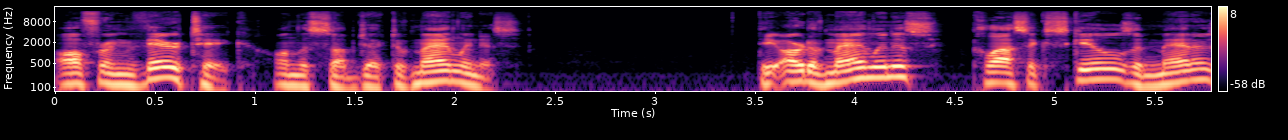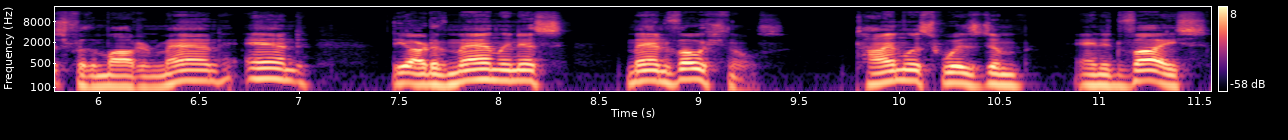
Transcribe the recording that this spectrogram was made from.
offering their take on the subject of manliness The Art of Manliness Classic Skills and Manners for the Modern Man, and The Art of Manliness Manvotionals Timeless Wisdom and Advice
